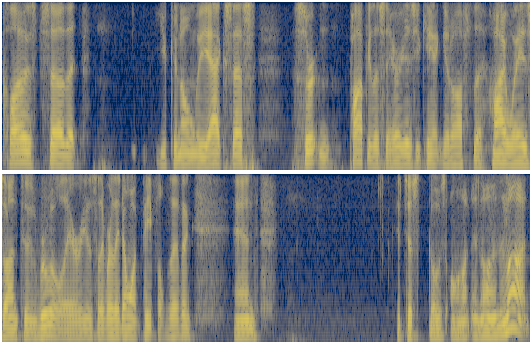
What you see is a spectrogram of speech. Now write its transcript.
closed so that you can only access certain populous areas. You can't get off the highways onto rural areas where they don't want people living, and it just goes on and on and on.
